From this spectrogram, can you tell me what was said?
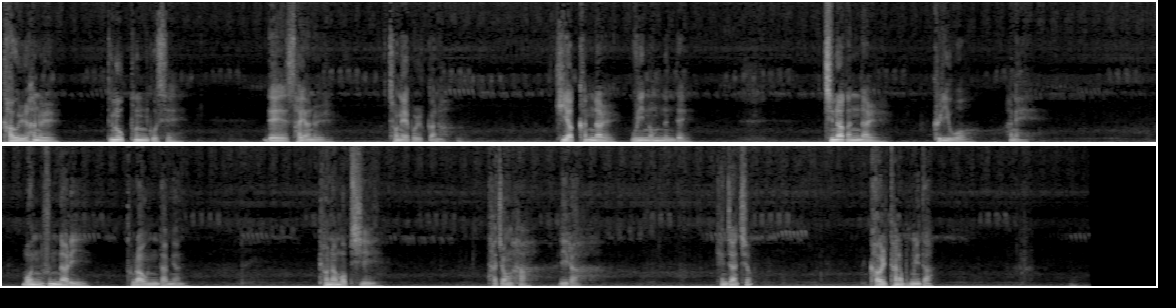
가을 하늘 드높은 곳에 내 사연을 전해볼까나. 기약한 날 우린 없는데 지나간 날 그리워하네. 먼 훗날이 돌아온다면 변함없이 다정하리라. 괜찮죠? 가을 타나 봅니다.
